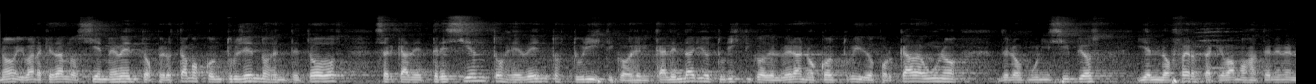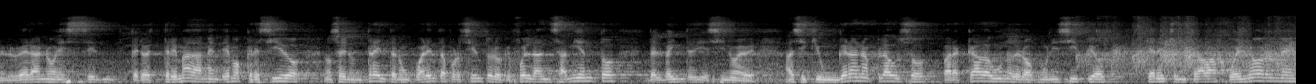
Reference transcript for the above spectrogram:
¿no? Y van a quedar los 100 eventos, pero estamos construyendo entre todos cerca de 300 eventos turísticos, el calendario turístico del verano construido por cada uno de los municipios y en la oferta que vamos a tener en el verano es, pero extremadamente, hemos crecido, no sé, en un 30, en un 40% de lo que fue el lanzamiento del 2019. Así que un gran aplauso para cada uno de los municipios que han hecho un trabajo enorme,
